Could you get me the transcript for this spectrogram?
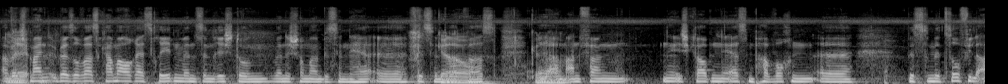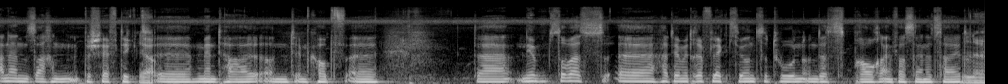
Aber nee. ich meine, über sowas kann man auch erst reden, wenn es in Richtung, wenn du schon mal ein bisschen her, äh, bisschen genau. dort warst. Genau. Äh, am Anfang, nee, ich glaube in den ersten paar Wochen äh, bist du mit so vielen anderen Sachen beschäftigt, ja. Äh, mental und im Kopf äh, da, ne, sowas äh, hat ja mit Reflexion zu tun und das braucht einfach seine Zeit. Ja.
